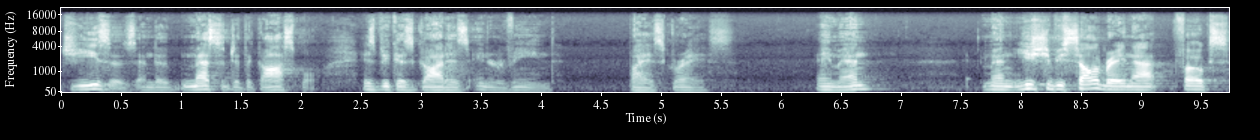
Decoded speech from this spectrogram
Jesus and the message of the gospel is because God has intervened by his grace. Amen? Amen. You should be celebrating that, folks.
